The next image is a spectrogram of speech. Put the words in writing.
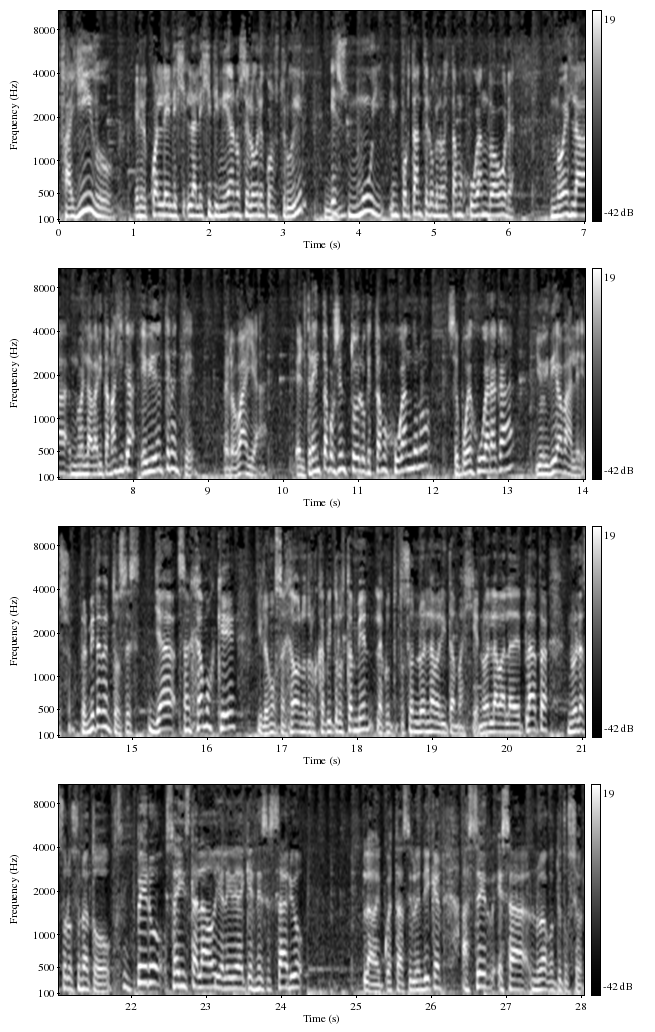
fallido en el cual la, legitimidad no se logre construir. Es muy importante lo que nos estamos jugando ahora. No es la, no es la varita mágica, evidentemente, pero vaya, el 30% de lo que estamos jugándonos se puede jugar acá y hoy día vale eso. Permítame entonces, ya zanjamos que, y lo hemos zanjado en otros capítulos también, la constitución no es la varita mágica, no es la bala de plata, no es la solución a todo, pero se ha instalado ya la idea de que es necesario las encuestas así lo indican, hacer esa nueva constitución.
